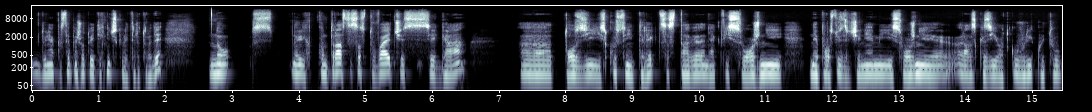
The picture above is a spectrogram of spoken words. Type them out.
до някаква степен, защото е техническа литература, де, но нали, контраста с това е, че сега а, този изкуствен интелект съставя някакви сложни, не просто изречения, ами сложни разкази и отговори, които,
